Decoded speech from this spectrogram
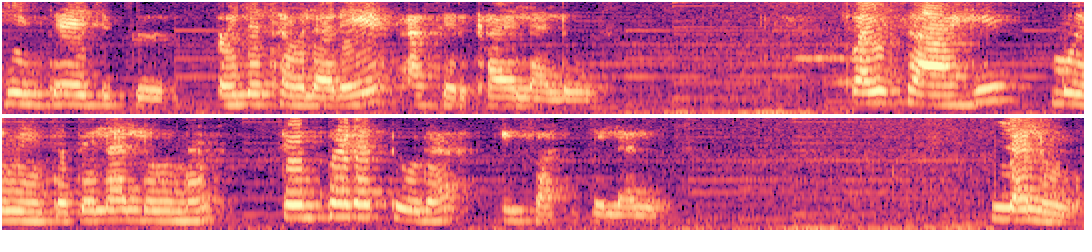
gente de YouTube, hoy les hablaré acerca de la luna. Paisaje, movimientos de la luna, temperatura y fases de la luna. La luna,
